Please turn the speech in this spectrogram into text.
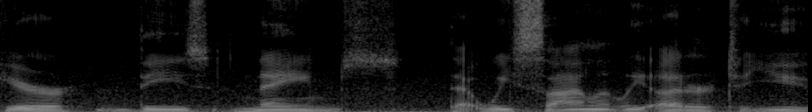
hear these names that we silently utter to you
